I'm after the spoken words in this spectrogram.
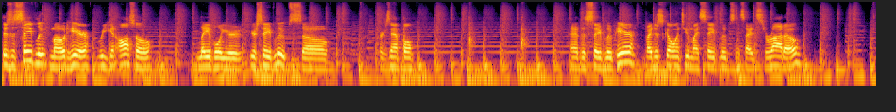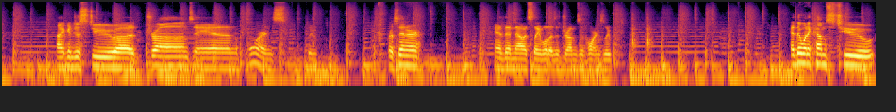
there's a save loop mode here where you can also label your, your save loops. So for example, I have this save loop here. If I just go into my save loops inside Serato, I can just do uh, drums and horns loop. Press enter, and then now it's labeled as a drums and horns loop. And then when it comes to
